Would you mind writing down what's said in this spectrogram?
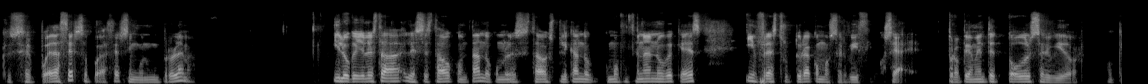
que se puede hacer, se puede hacer sin ningún problema. Y lo que yo les, estaba, les he estado contando, como les he estado explicando cómo funciona la nube, que es infraestructura como servicio, o sea, propiamente todo el servidor. ¿ok?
